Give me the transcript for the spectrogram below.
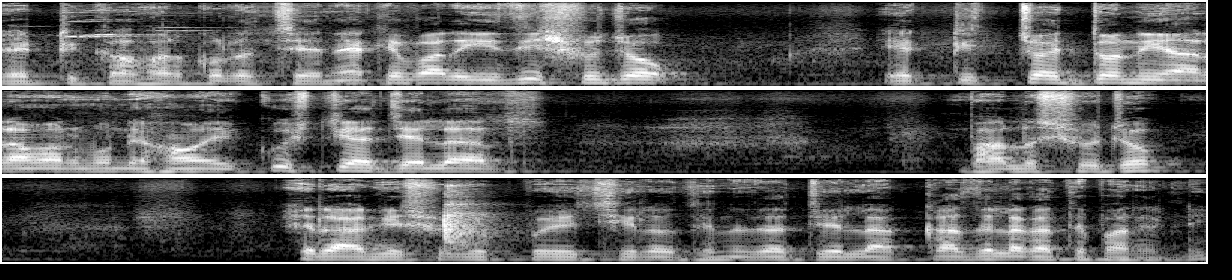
রেডটি কভার করেছেন। একেবারে ইজি সুযোগ। একটি চৈদ্য নেওয়ার আমার মনে হয়। কুষ্টিয়া জেলার ভালো সুযোগ। এর আগে সুযোগ পেয়েছিল ধেনুদা জেলা কাজে লাগাতে পারেনি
